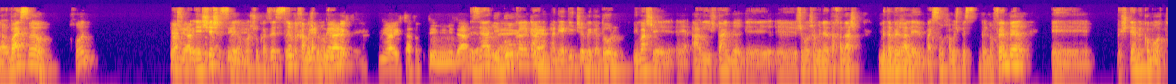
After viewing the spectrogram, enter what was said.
14 יום, נכון? כן, משהו, נראה לי קצת 16 יום. משהו כזה, 25 נראה בנובמבר. נראה לי קצת אופטימי מדי. זה הדיבור אה, כרגע, כן. אני, אגיד שבגדול, ממה שארי שטיינברג, אה, אה, יושב ראש המנהלת החדש, מדבר עליהם ב-25 בנובמבר, אה, בשתי מקומות,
